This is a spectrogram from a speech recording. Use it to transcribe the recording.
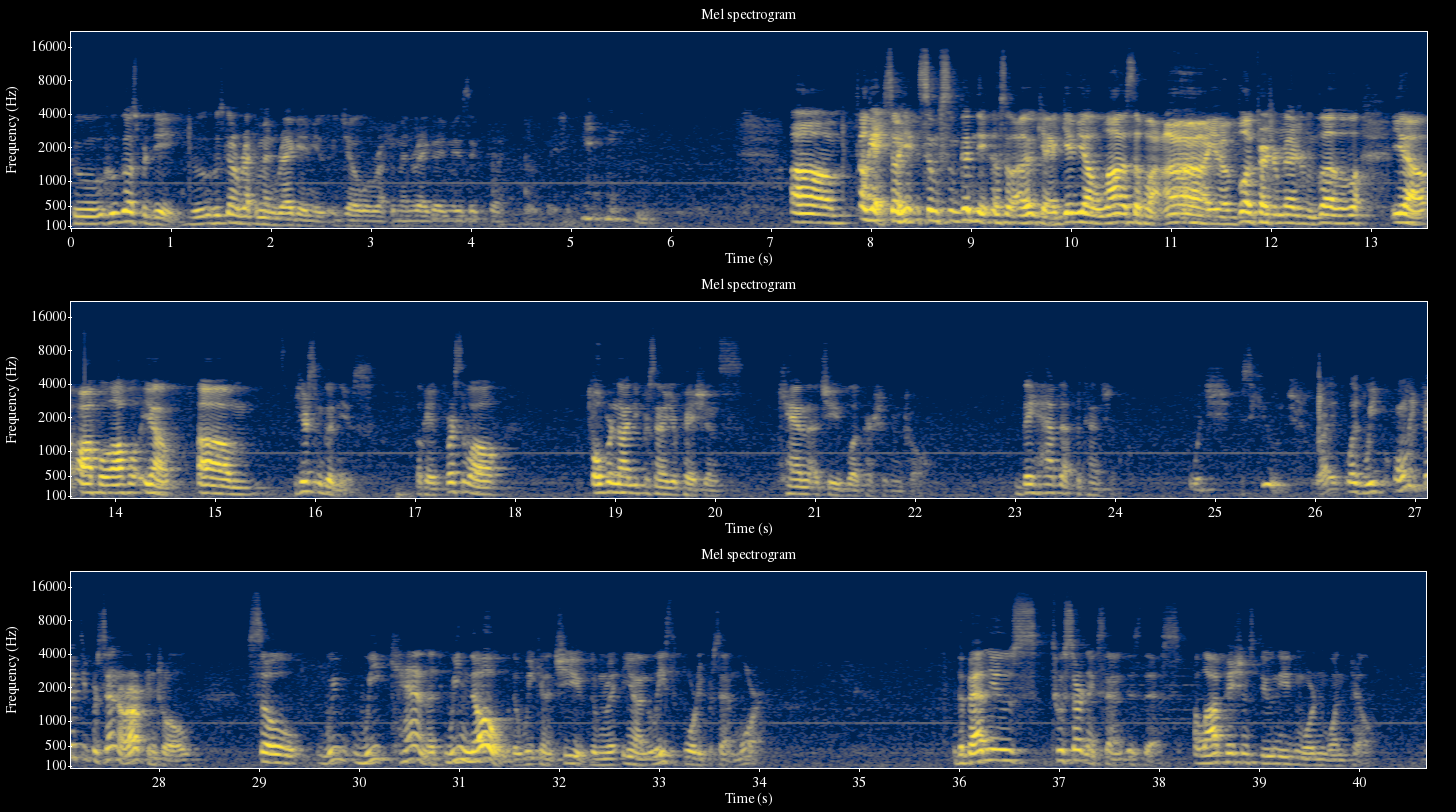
Who, who goes for D? Who, who's going to recommend reggae music? Joe will recommend reggae music to the patient. Um, okay, so some some good news. So okay, I give you a lot of stuff on, ah, you know, blood pressure measurement, blah blah blah. You know, awful, awful. You know, um, here's some good news. Okay, first of all, over 90% of your patients can achieve blood pressure control. They have that potential, which is huge, right? Like we only 50% are our control, so we we can we know that we can achieve the, you know at least 40% more. The bad news, to a certain extent, is this. A lot of patients do need more than one pill,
